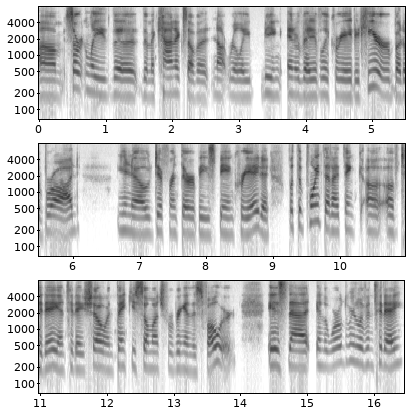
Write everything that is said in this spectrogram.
Um, certainly the the mechanics of it not really being innovatively created here but abroad you know different therapies being created but the point that i think uh, of today and today's show and thank you so much for bringing this forward is that in the world we live in today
